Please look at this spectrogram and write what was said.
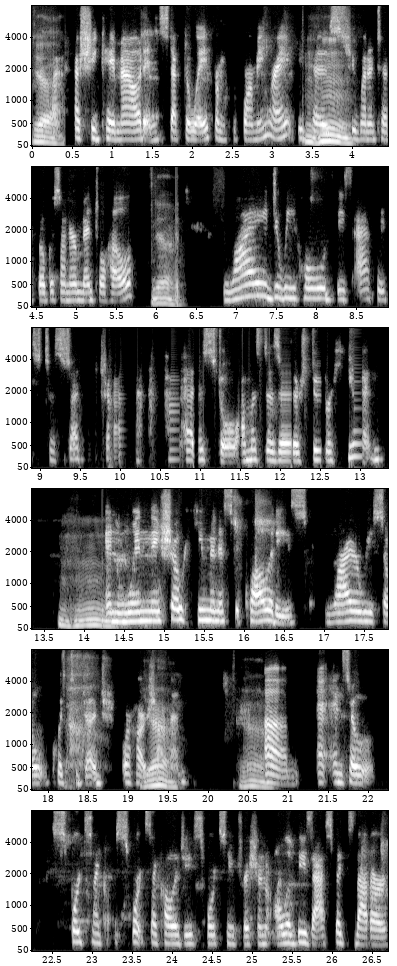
Yeah. As she came out and stepped away from performing, right? Because mm-hmm. she wanted to focus on her mental health. Yeah. Why do we hold these athletes to such a pedestal, almost as if they're superhuman? Mm-hmm. And when they show humanistic qualities, why are we so quick to judge or harsh yeah. on them? Yeah. Um, and, and so sports sports psychology, sports nutrition, all of these aspects that are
